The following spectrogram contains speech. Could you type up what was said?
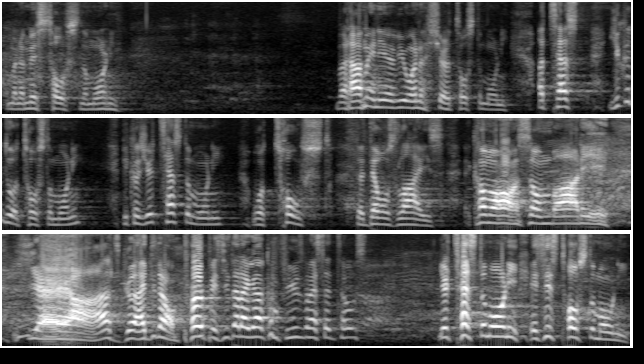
I'm going to miss toast in the morning. But how many of you want to share a testimony? A test, you could do a testimony because your testimony will toast the devil's lies. Come on, somebody. Yeah, that's good. I did that on purpose. You thought I got confused when I said toast? Your testimony is his testimony.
